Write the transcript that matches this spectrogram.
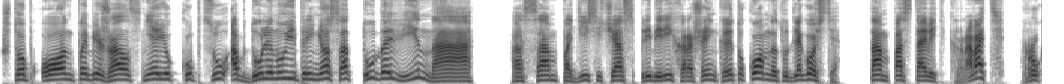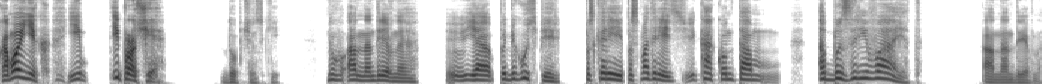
чтоб он побежал с нею к купцу Абдулину и принес оттуда вина. А сам поди сейчас прибери хорошенько эту комнату для гостя. Там поставить кровать, рукомойник и, и прочее. Добчинский. Ну, Анна Андреевна, я побегу теперь, поскорее посмотреть, как он там обозревает. Анна Андреевна.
